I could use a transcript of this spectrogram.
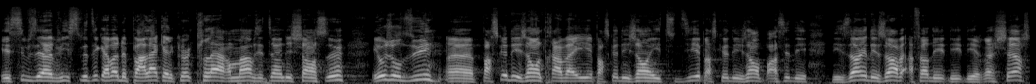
Et si vous, étiez capable de parler à quelqu'un clairement, vous étiez un des chanceux. Et aujourd'hui, euh, parce que des gens ont travaillé, parce que des gens ont étudié, parce que des gens ont passé des, heures et des heures à faire des, recherches,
